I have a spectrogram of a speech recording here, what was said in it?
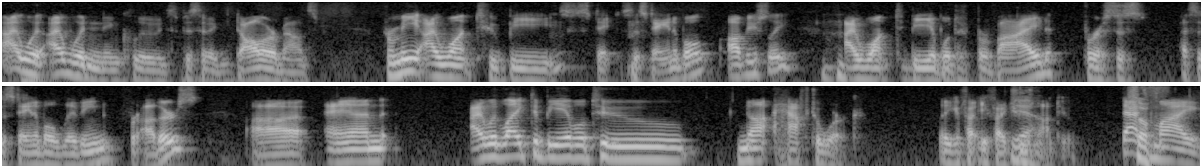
I would. I wouldn't include specific dollar amounts. For me, I want to be susta- sustainable. Obviously, I want to be able to provide for a, sus- a sustainable living for others, uh, and I would like to be able to not have to work. Like if I, if I choose Yeah. not to. That's So my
